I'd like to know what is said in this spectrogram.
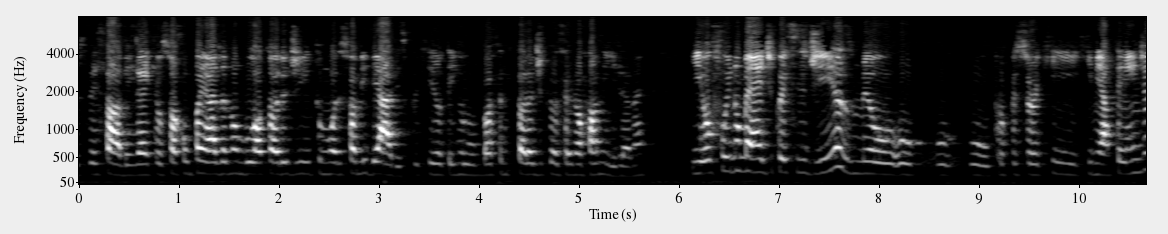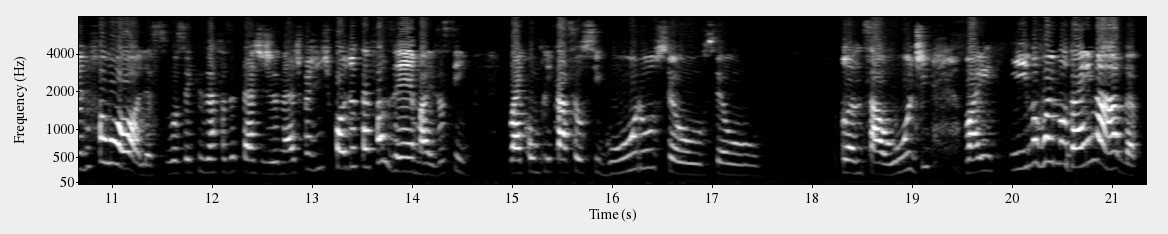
vocês sabem, né, que eu sou acompanhada no ambulatório de tumores familiares, porque eu tenho bastante história de câncer na família, né? E eu fui no médico esses dias, meu, o, o, o, professor que, que me atende, ele falou, olha, se você quiser fazer teste genético, a gente pode até fazer, mas assim, vai complicar seu seguro, seu, seu plano de saúde, vai e não vai mudar em nada.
